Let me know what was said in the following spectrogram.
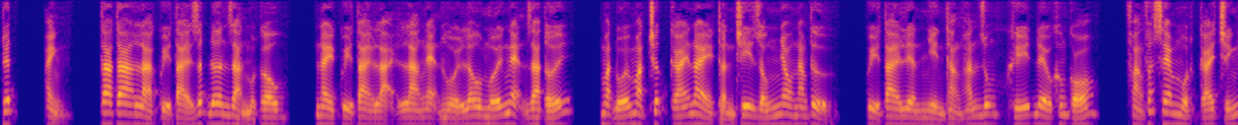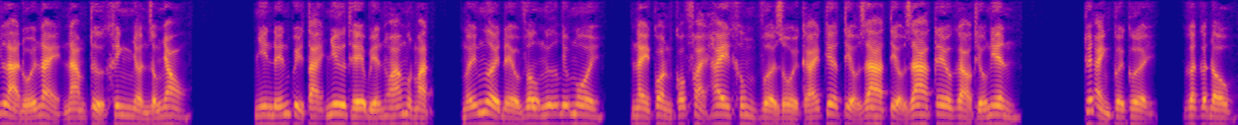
Tuyết, ảnh, ta ta là quỷ tài rất đơn giản một câu, này quỷ tài lại là nghẹn hồi lâu mới nghẹn ra tới, mặt đối mặt trước cái này thần chi giống nhau nam tử, quỷ tài liền nhìn thẳng hắn dũng khí đều không có, phảng phất xem một cái chính là đối này nam tử khinh nhờn giống nhau. Nhìn đến quỷ tại như thế biến hóa một mặt, mấy người đều vô ngữ bĩu môi, này còn có phải hay không vừa rồi cái kia tiểu ra tiểu ra kêu gào thiếu niên. Tuyết ảnh cười cười, gật gật đầu,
